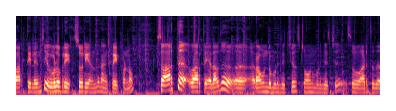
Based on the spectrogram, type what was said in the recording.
வார்த்தையிலேருந்து இவ்வளோ பெரிய ஸ்டோரியை வந்து நாங்கள் க்ரியேட் பண்ணோம். ஸோ அடுத்த வார்த்தை அதாவது ரவுண்டு முடிஞ்சிச்சு ஸ்டோன் முடிஞ்சிச்சு. ஸோ அடுத்தது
